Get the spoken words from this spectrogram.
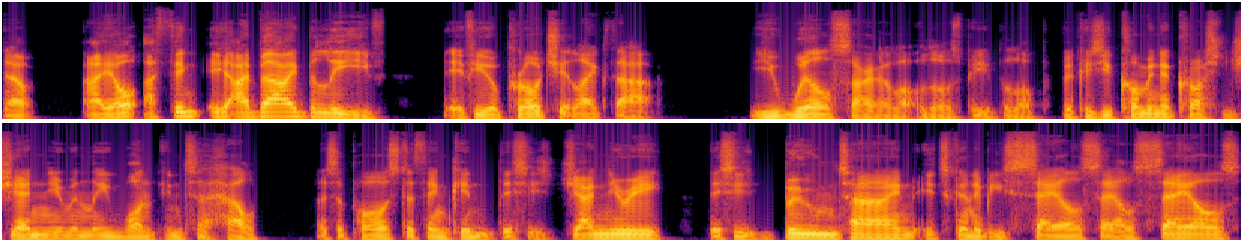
Now, I, I think, I, I believe if you approach it like that, you will sign a lot of those people up because you're coming across genuinely wanting to help as opposed to thinking this is January, this is boom time, it's going to be sales, sales, sales.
